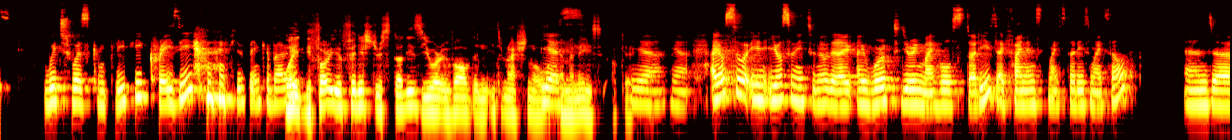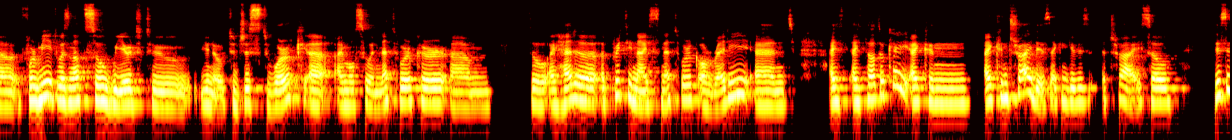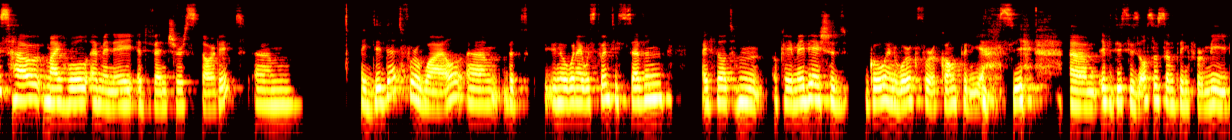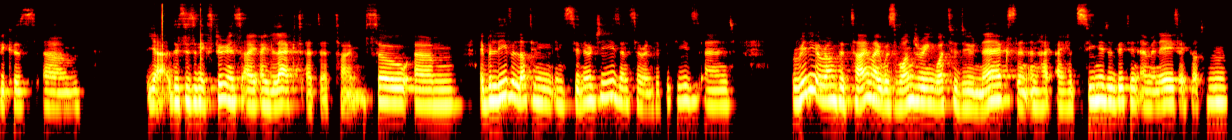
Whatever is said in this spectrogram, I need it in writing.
which was completely crazy if you think about Wait, it. Wait, before you finished your studies, you were involved in international yes. M and A's. Okay. Yeah, yeah. I also you also need to know that I, I worked during my whole studies. I financed my studies myself. And uh, for me, it was not so weird to, you know, to just work. Uh, I'm also a networker. Um, so I had a, a, pretty nice network already. And I, I, thought, okay, I can, I can try this. I can give this a try. So this is how my whole M&A adventure started. Um, I did that for a while. Um, but, you know, when I was 27, I thought, hmm, okay, maybe I should go and work for a company and see um, if this is also something for me because um, yeah this is an experience I, I, lacked at that time. So um, i believe a lot in, in synergies and serendipities and really around the time i was wondering what to do next and, and I, I had seen it a bit in m&as i thought hmm,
